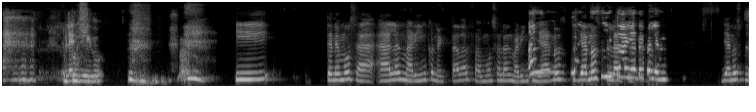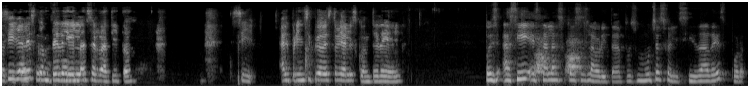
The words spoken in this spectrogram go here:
Le pues, digo. y tenemos a Alan Marín conectado, al famoso Alan Marín, que ya nos, ya nos sí, ya, te ya nos Sí, ya les conté de él hace ratito. Sí, al principio de esto ya les conté de él. Pues así están las cosas, Laurita. Pues muchas felicidades por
